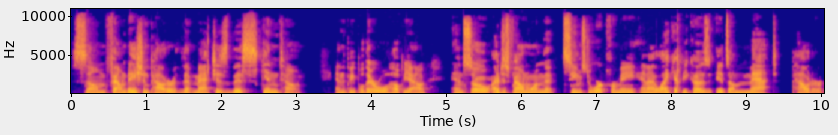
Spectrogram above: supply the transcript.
some foundation powder that matches this skin tone. And the people there will help you out. And so I just found one that seems to work for me. And I like it because it's a matte powder.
